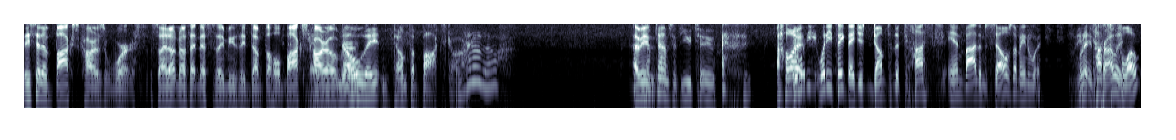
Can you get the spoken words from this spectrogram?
They said a boxcar's worth. So I don't know if that necessarily means they dumped the whole box car over. No, they didn't dump the box car. I don't know. I mean, sometimes with you too. all I- what, do you, what do you think? They just dumped the tusks in by themselves? I mean, wh- when They a tusk probably- float?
